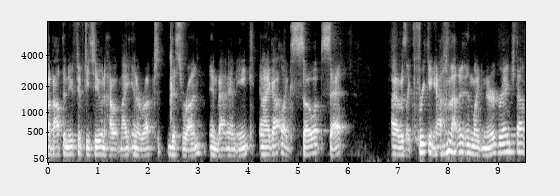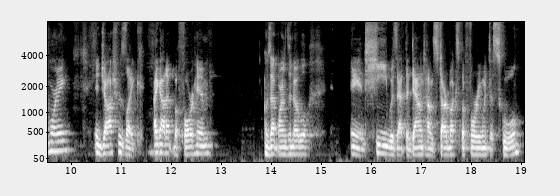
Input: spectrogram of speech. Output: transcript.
about the new 52 and how it might interrupt this run in Batman Inc. And I got like so upset. I was like freaking out about it in like nerd rage that morning. And Josh was like, I got up before him. I was at Barnes and Noble, and he was at the downtown Starbucks before he went to school.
